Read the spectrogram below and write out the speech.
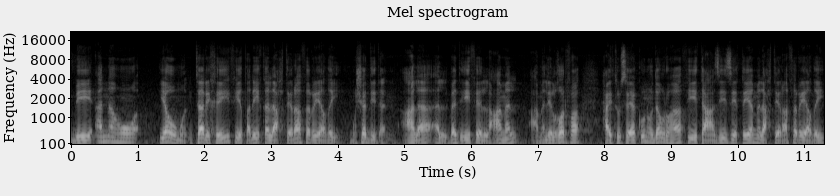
بأنه يوم تاريخي في طريق الاحتراف الرياضي مشددا على البدء في العمل عمل الغرفة حيث سيكون دورها في تعزيز قيم الاحتراف الرياضي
